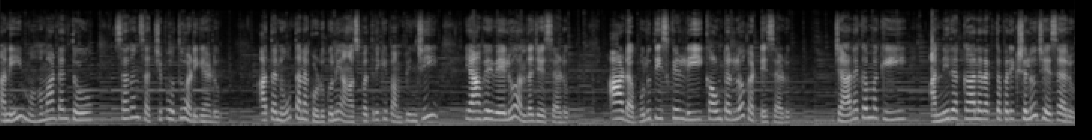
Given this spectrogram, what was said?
అని మొహమాటంతో సగం చచ్చిపోతూ అడిగాడు. అతను తన కొడుకుని ఆసుపత్రికి పంపించి యాభై వేలు అందజేశాడు. ఆ డబ్బులు తీసుకెళ్ళి కౌంటర్లో కట్టేశాడు. జానకమ్మకి అన్ని రకాల రక్త పరీక్షలు చేశారు.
